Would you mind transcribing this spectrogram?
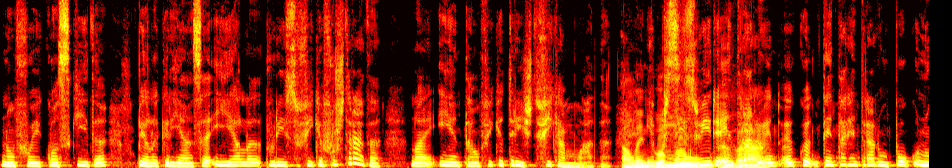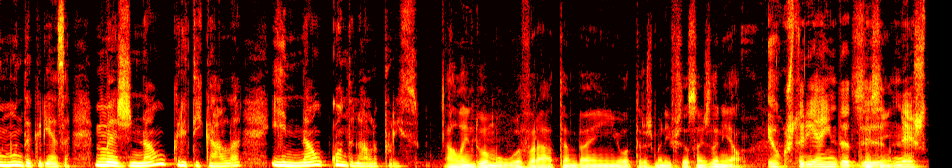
não foi conseguida pela criança e ela por isso fica frustrada, não é? E então fica triste, fica amoada. Além é do preciso amu, ir entrar, tentar entrar um pouco no mundo da criança, mas não criticá-la e não condená-la por isso. Além do AMU, haverá também outras manifestações, Daniel? Eu gostaria ainda de, Sim, sim. Neste,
